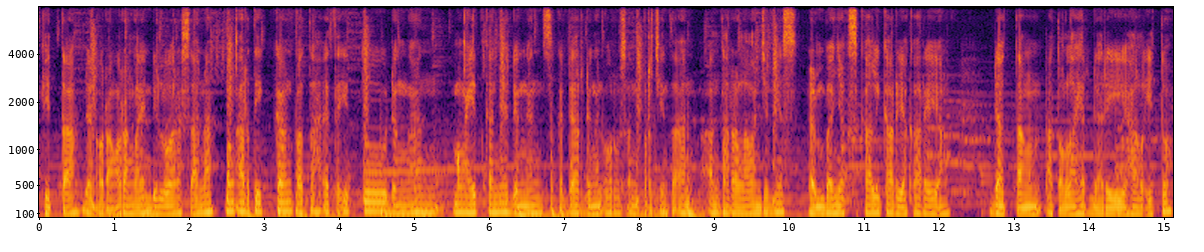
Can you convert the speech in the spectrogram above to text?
kita dan orang-orang lain di luar sana mengartikan patah hati itu dengan mengaitkannya dengan sekedar dengan urusan percintaan antara lawan jenis dan banyak sekali karya-karya yang datang atau lahir dari hal itu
